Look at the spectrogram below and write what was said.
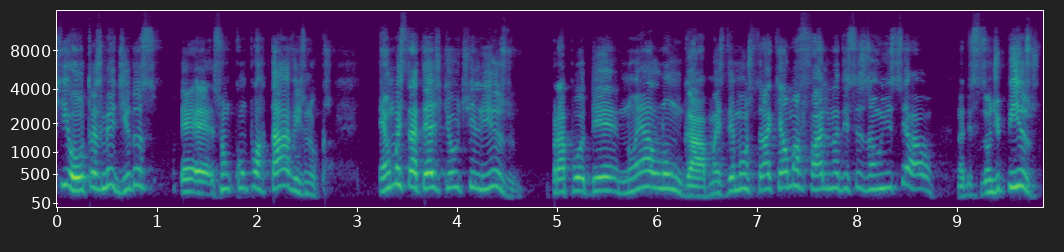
que outras medidas é, são comportáveis. No... É uma estratégia que eu utilizo para poder, não é alongar, mas demonstrar que é uma falha na decisão inicial, na decisão de piso.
